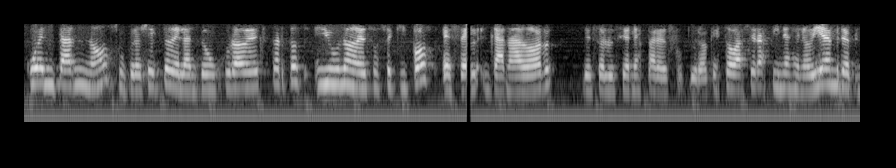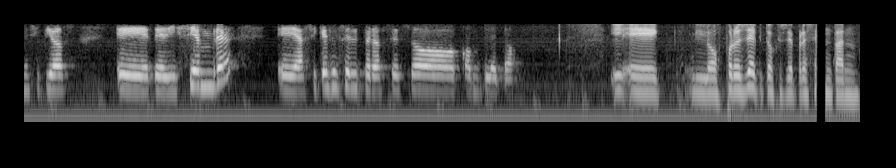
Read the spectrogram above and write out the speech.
cuentan no su proyecto delante de un jurado de expertos y uno de esos equipos es el ganador de soluciones para el futuro que esto va a ser a fines de noviembre principios de diciembre así que ese es el proceso completo eh, los proyectos que se presentan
